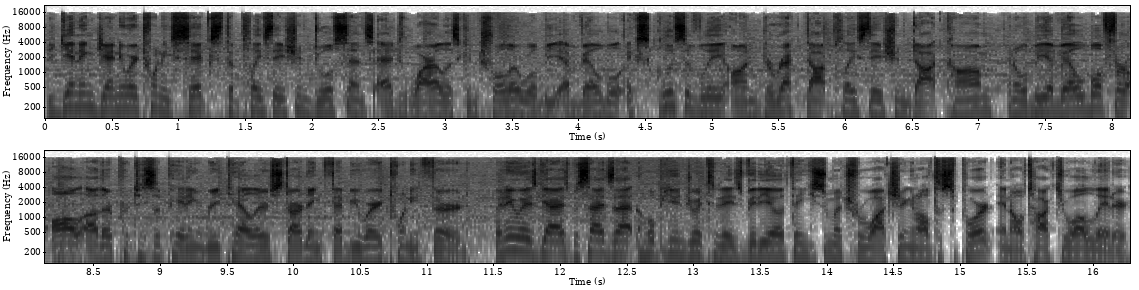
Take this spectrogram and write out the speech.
Beginning January 26th, the PlayStation DualSense Edge wireless controller will be available exclusively on direct.playstation.com and will be available for all other participating retailers starting February 23rd. But anyways guys, besides that, hope you enjoyed today's video. Thank you so much for watching and all the support, and I'll talk to you all later.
